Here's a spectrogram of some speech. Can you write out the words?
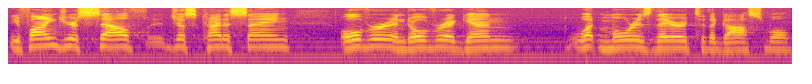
You find yourself just kind of saying over and over again, What more is there to the gospel?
